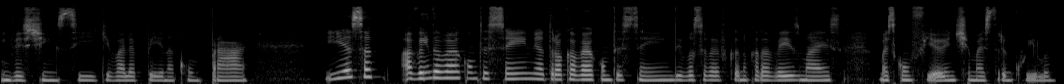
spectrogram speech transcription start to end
investir em si, que vale a pena comprar. E essa a venda vai acontecendo, e a troca vai acontecendo e você vai ficando cada vez mais mais confiante, mais tranquila.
